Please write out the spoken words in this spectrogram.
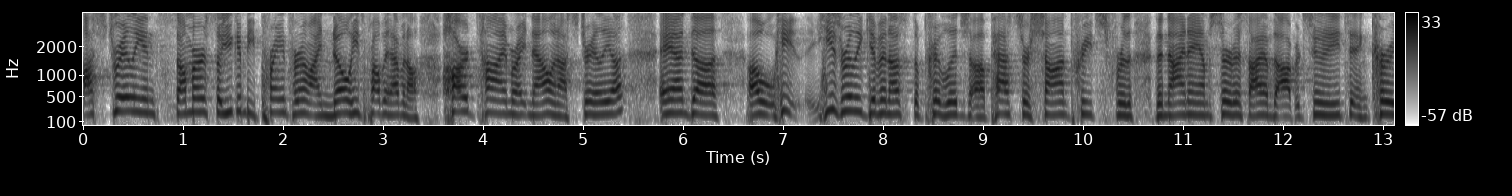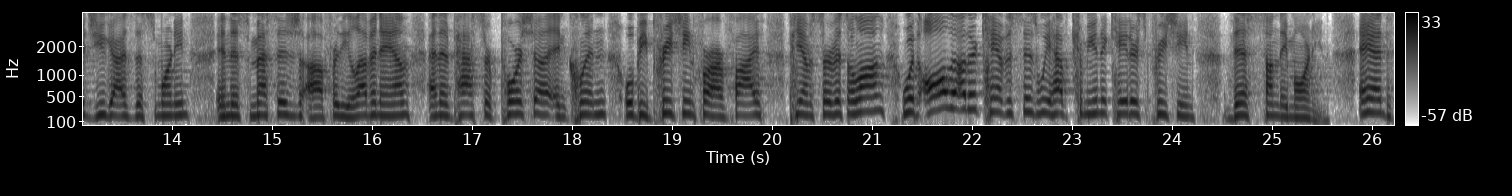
Australian summer, so you can be praying for him. I know he's probably having a hard time right now in Australia. And uh, oh, he, he's really given us the privilege. Uh, Pastor Sean preached for the 9 a.m. service. I have the opportunity to encourage you guys this morning in this message uh, for the 11 a.m. And then Pastor Portia and Clinton will be preaching for our 5 p.m. service, along with all all the other campuses, we have communicators preaching this Sunday morning. And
